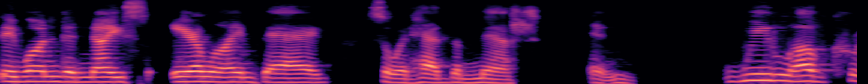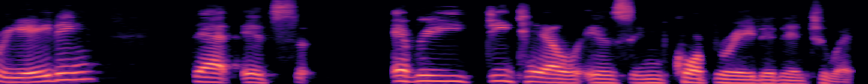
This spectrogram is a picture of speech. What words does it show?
they wanted a nice airline bag so it had the mesh, and we love creating that. It's every detail is incorporated into it.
